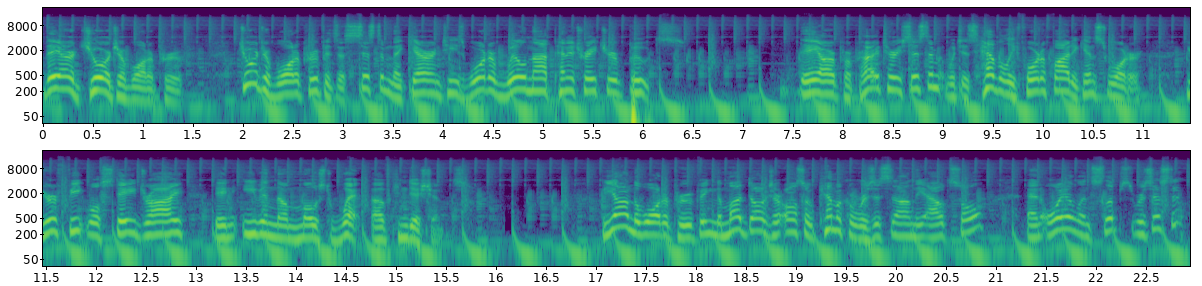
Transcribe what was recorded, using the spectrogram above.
they are Georgia waterproof. Georgia waterproof is a system that guarantees water will not penetrate your boots. They are a proprietary system which is heavily fortified against water. Your feet will stay dry in even the most wet of conditions. Beyond the waterproofing, the Mud Dogs are also chemical resistant on the outsole and oil and slips resistant,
